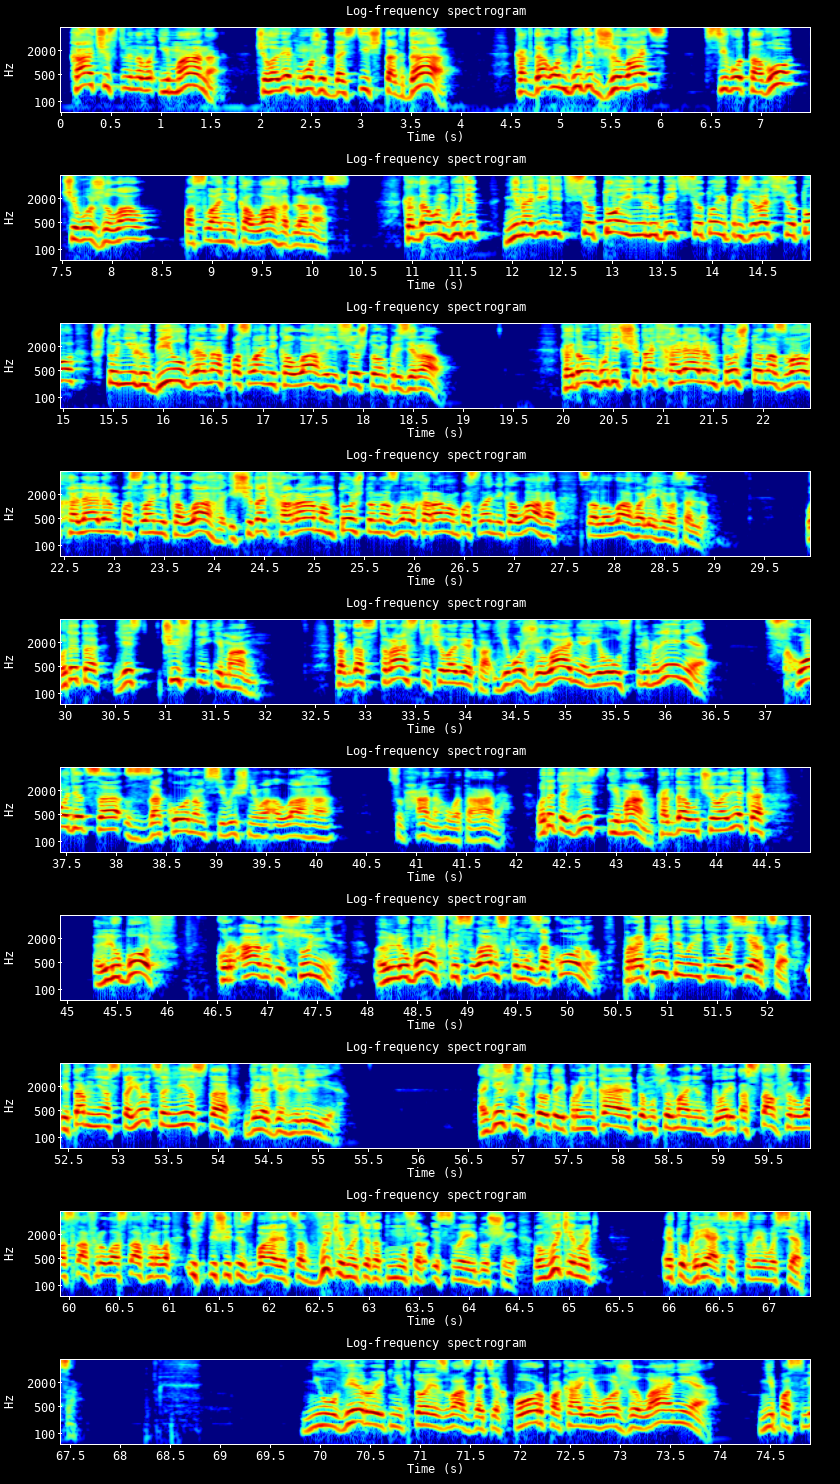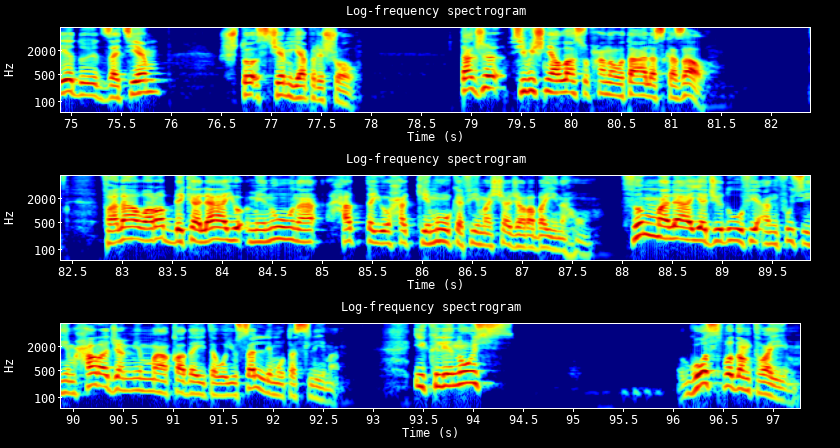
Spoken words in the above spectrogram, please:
качественного имана – человек может достичь тогда, когда он будет желать всего того, чего желал посланник Аллаха для нас. Когда он будет ненавидеть все то и не любить все то и презирать все то, что не любил для нас посланник Аллаха и все, что он презирал. Когда он будет считать халялем то, что назвал халялем посланник Аллаха, и считать харамом то, что назвал харамом посланник Аллаха, саллаллаху алейхи вассалям. Вот это есть чистый иман. Когда страсти человека, его желания, его устремления сходятся с законом Всевышнего Аллаха, Субханаху ва та'аля. Вот это есть иман, когда у человека любовь к Корану и Сунне, любовь к исламскому закону пропитывает его сердце, и там не остается места для джахилии. А если что-то и проникает, то мусульманин говорит астафирулла, астафирулла, астафирулла и спешит избавиться, выкинуть этот мусор из своей души, выкинуть эту грязь из своего сердца. Не уверует никто из вас до тех пор, пока его желание не последует за тем, что, с чем я пришел. Также Всевышний Аллах Субхану Тааля сказал, «Фаля ва раббика ла ю'минуна хатта юхаккимука фима шаджара байнахум, thumma ла яджиду фи анфусихим хараджа мимма кадайта ва юсаллиму таслима». И клянусь Господом твоим,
